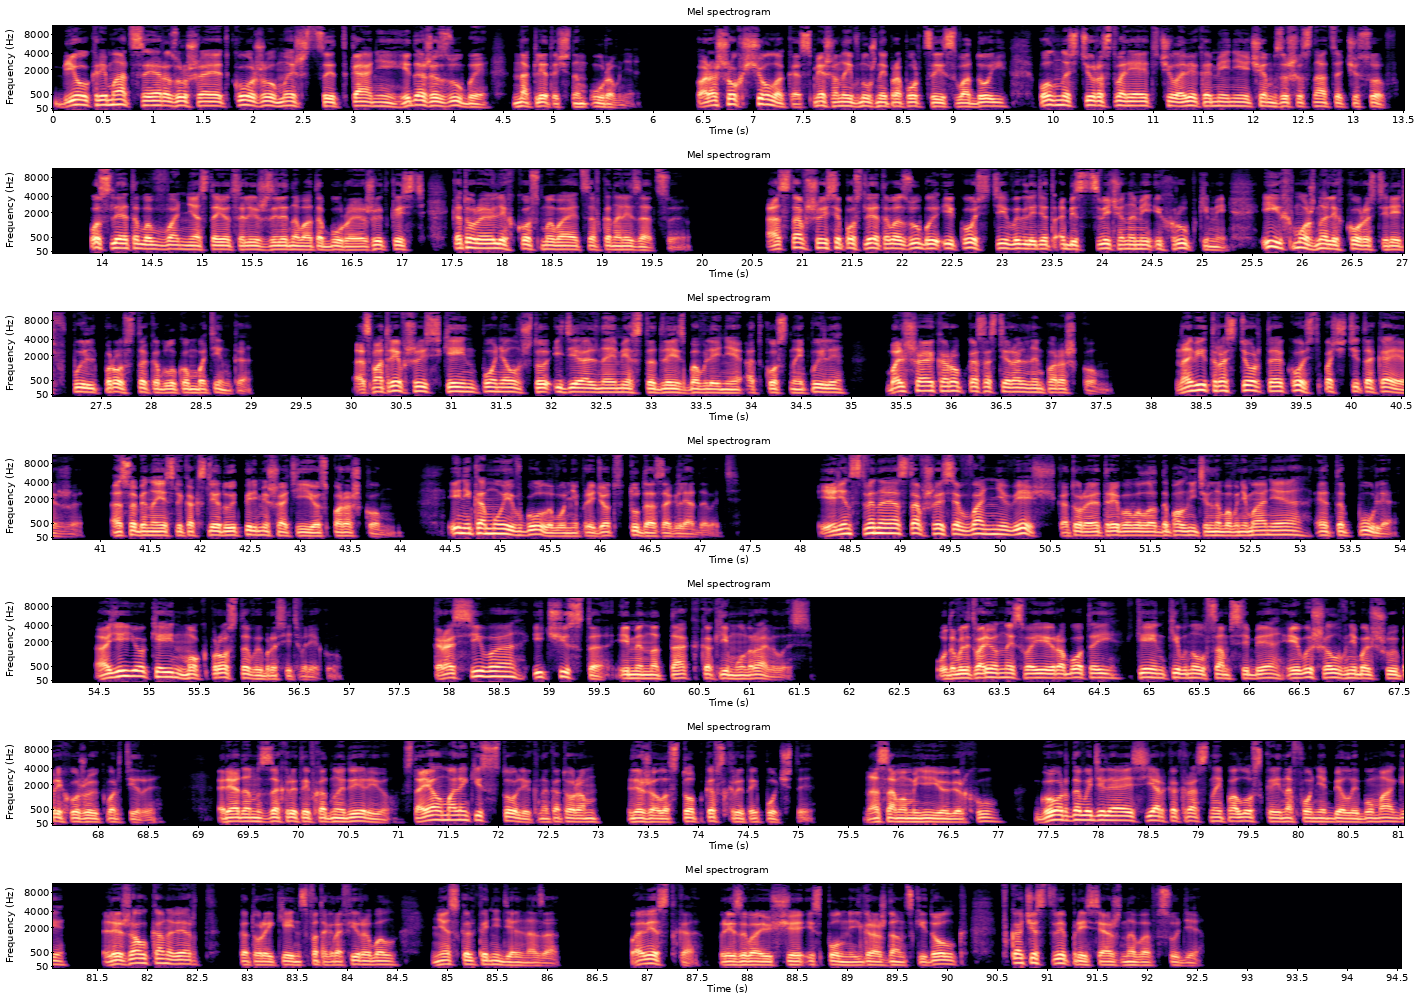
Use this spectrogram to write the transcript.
Биокремация разрушает кожу, мышцы, ткани и даже зубы на клеточном уровне. Порошок щелока, смешанный в нужной пропорции с водой, полностью растворяет человека менее чем за 16 часов. После этого в ванне остается лишь зеленовато-бурая жидкость, которая легко смывается в канализацию. Оставшиеся после этого зубы и кости выглядят обесцвеченными и хрупкими, и их можно легко растереть в пыль просто каблуком ботинка. Осмотревшись, Кейн понял, что идеальное место для избавления от костной пыли Большая коробка со стиральным порошком. На вид растертая кость почти такая же, особенно если как следует перемешать ее с порошком. И никому и в голову не придет туда заглядывать. Единственная оставшаяся в ванне вещь, которая требовала дополнительного внимания, — это пуля, а ее Кейн мог просто выбросить в реку. Красиво и чисто, именно так, как ему нравилось. Удовлетворенный своей работой, Кейн кивнул сам себе и вышел в небольшую прихожую квартиры. Рядом с закрытой входной дверью стоял маленький столик, на котором лежала стопка вскрытой почты. На самом ее верху, гордо выделяясь ярко-красной полоской на фоне белой бумаги, лежал конверт, который Кейн сфотографировал несколько недель назад. Повестка, призывающая исполнить гражданский долг в качестве присяжного в суде.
